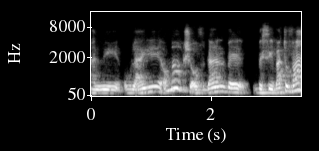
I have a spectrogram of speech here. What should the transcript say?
אני אולי אומר שאובדן בסביבה טובה,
